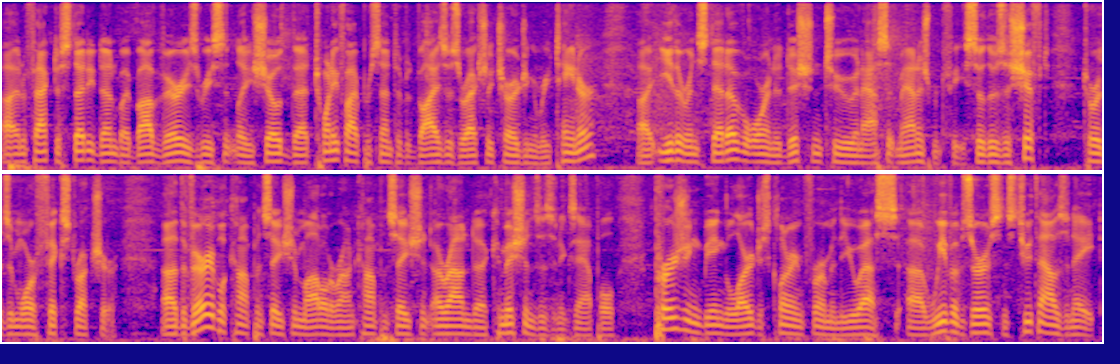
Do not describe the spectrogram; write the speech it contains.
Uh, in fact, a study done by Bob Veres recently showed that 25% of advisors are actually charging a retainer, uh, either instead of or in addition to an asset management fee. So there's a shift towards a more fixed structure. Uh, the variable compensation model around compensation around uh, commissions, as an example, Pershing being the largest clearing firm in the U.S., uh, we've observed since 2008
